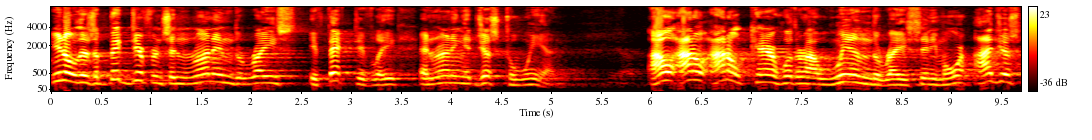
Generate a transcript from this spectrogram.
You know, there's a big difference in running the race effectively and running it just to win. I, I don't, I don't care whether I win the race anymore. I just,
